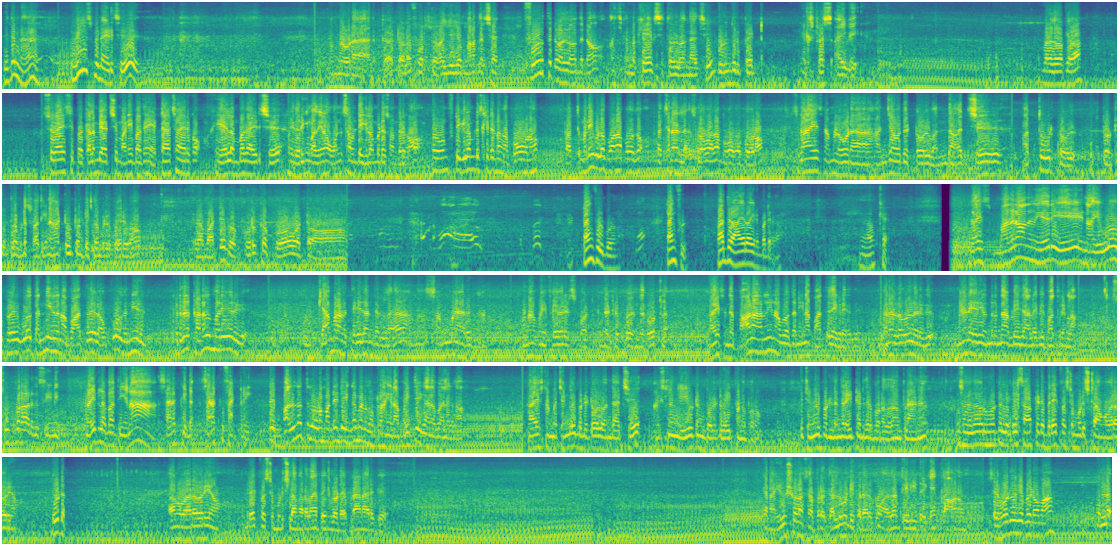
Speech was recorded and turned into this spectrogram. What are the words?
ஐயோ இது என்ன வீல் ஸ்பின் ஆயிடுச்சு. நம்மளோட தேர்ட் டோல ஃபோர்த் டோல ஐயோ மறந்துருச்சேன் ஃபோர்த்து டோலில் வந்துட்டோம். நம்ம கேஎஃப்சி டோல் வந்தாச்சு. உளுந்தூர்பேட் எக்ஸ்பிரஸ் ஹைவே அது ஓகேவா சுரேஷ் இப்போ கிளம்பியாச்சு. மணி பார்த்தீங்கன்னா எட்டாச்சும் ஆயிருக்கும் ஏழு ஐம்பது ஆயிடுச்சு. இது வரைக்கும் பார்த்தீங்கன்னா ஒன் செவன்ட்டி கிலோமீட்டர்ஸ் வந்திருக்கோம். ஒரு ஒன் ஃபிஃப்டி கிலோமீட்டர்ஸ் கிட்ட நாங்கள் போகணும். பத்து மணிக்குள்ளே போனால் போதும். பிரச்சனை இல்லை. ஸ்லோவாக தான் போக போகிறோம் சுரேஷ் நம்மளோட அஞ்சாவது டோல் வந்தாச்சு. அத்தூர் டோல் டோட்டல் கிலோமீட்டர்ஸ் பார்த்தீங்கன்னா டூ டுவெண்ட்டி கிலோமீட்டர் போயிருவோம் இதை மட்டும் இப்போ குறுக்க போகட்டும். டேங்க் ஃபுல் போடணும். டேங்க் ஃபுல் பார்த்து ஆயிரம் ரூபாய்க்கு நிப்பாட்டிருக்கேன் ஓகே கைஸ் மதுராந்தகம் ஏறி நான் இவ்வளோ பேர் இவ்வளோ தண்ணி இருந்து நான் பார்த்தது இல்லை. அவ்வளோ தண்ணி இருக்குது கிட்டத்தட்ட கடல் மாதிரியே இருக்குது கேமராவில் தெரியுதான்னு தெரியல. ஆனால் செம்மையாக இருக்குங்க. மை ஃபேவரட் ஸ்பாட் இந்த ட்ரிப்பு இந்த ரோட்டில் கைஸ் இந்த பாலாறுலையும் நான் அவ்வளோ தண்ணி பார்த்ததே கிடையாது. வேற லெவலில் இருக்கு. மேலே ஏறி வந்திருந்தா அப்படியே ஜாலியாக போய் பார்த்துருக்கலாம். சூப்பராக இருக்குது சீனிக் ரைட்டில் பார்த்தீங்கன்னா சரக்கு சரக்கு ஃபேக்ட்ரி பள்ளத்தில் விட மாட்டேன்ட்டு எங்கே மேலே விட்றாங்கடா பைத்தியக்கார பயலுங்களாம் காய்ஸ் நம்ம செங்கல்பட்டு டோல் வந்தாச்சு. ஆக்சுவலாக இங்கே யூட்டன் போட்டுட்டு வெயிட் பண்ண போகிறோம் செங்கல்பட்டுலேருந்து ரைட் எடுத்துகிட்டு போகிறது தான் பிளானு ஸோ ஏதாவது ஒரு ஹோட்டலில் போய் சாப்பிட்டுட்டு பிரேக்ஃபாஸ்ட்டு முடிச்சுட்டு அவங்க வர வரையும். யூட்டன் அவங்க வர வரையும். பிரேக்ஃபாஸ்ட்டு முடிச்சலாங்கிறது தான் இப்போ எங்களோட பிளானாக இருக்குது இங்கே நான் யூஸ்வலாக சாப்பிட்ற தள்ளுவண்டி கடை இருக்கும் அதான் தேடிட்டு இருக்கேன் காணும். சரி ஹோட்டலுக்கே போயிடுவோமா? இல்லை.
